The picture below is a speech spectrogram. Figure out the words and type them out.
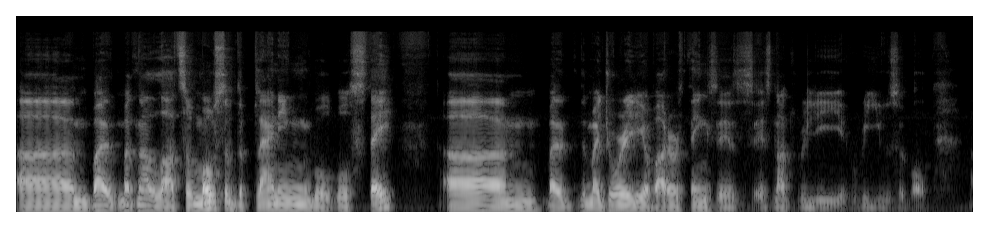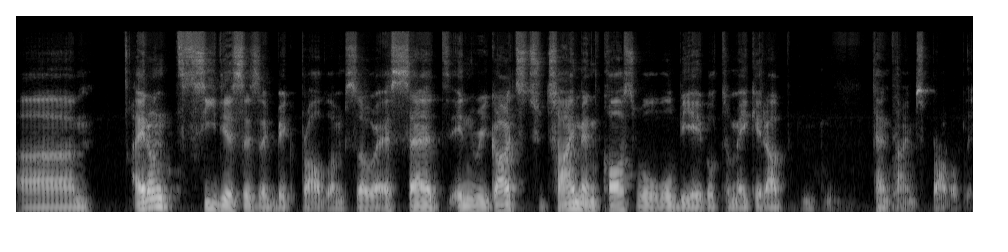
um, but but not a lot. So most of the planning will will stay um, but the majority of other things is is not really reusable. Um, I don't see this as a big problem. So as said, in regards to time and cost, we'll, we'll be able to make it up 10 times probably.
